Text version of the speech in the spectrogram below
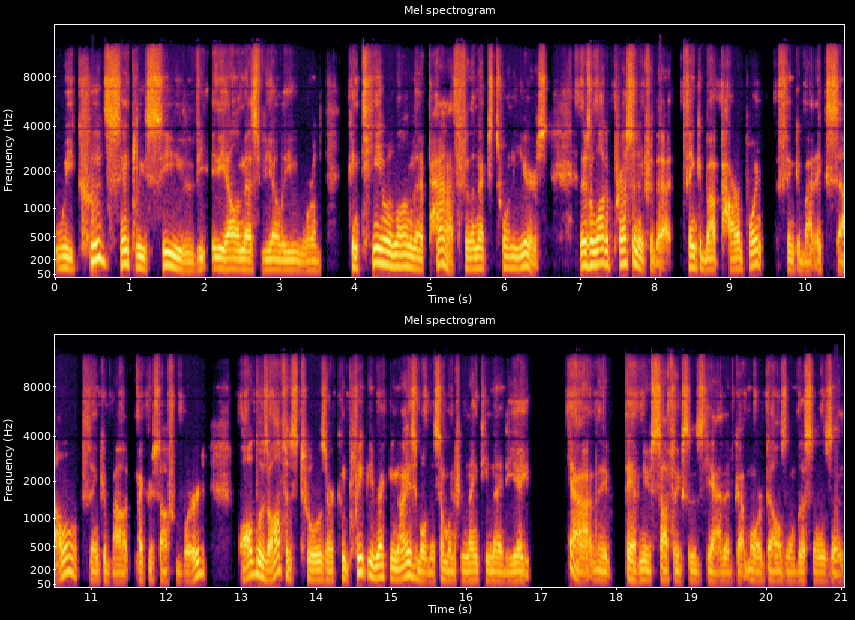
We could simply see the, LMS VLE world continue along that path for the next 20 years. There's a lot of precedent for that. Think about PowerPoint, think about Excel, think about Microsoft Word. All those office tools are completely recognizable to someone from 1998. Yeah, they, they have new suffixes. Yeah, they've got more bells and whistles, and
